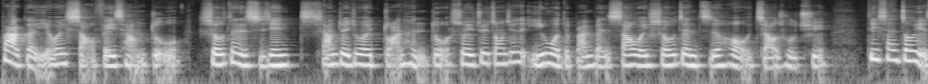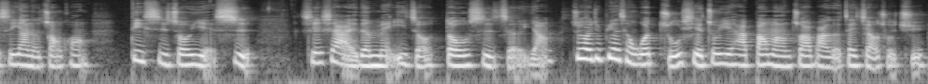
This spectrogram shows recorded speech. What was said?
bug 也会少非常多，修正的时间相对就会短很多，所以最终就是以我的版本稍微修正之后交出去。第三周也是一样的状况，第四周也是。接下来的每一周都是这样，最后就变成我主写作业，他帮忙抓 bug 再交出去。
